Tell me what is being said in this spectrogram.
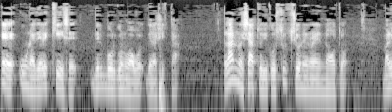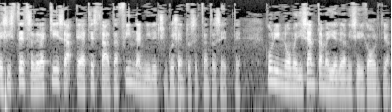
è una delle chiese del borgo nuovo della città. L'anno esatto di costruzione non è noto, ma l'esistenza della chiesa è attestata fin dal 1577 con il nome di Santa Maria della Misericordia,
